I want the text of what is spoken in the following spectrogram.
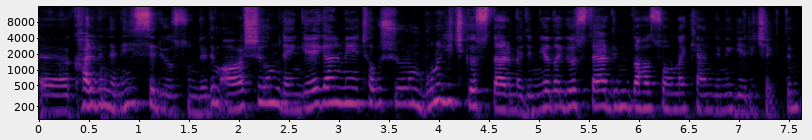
Ee, kalbinde ne hissediyorsun dedim. Aşığım, dengeye gelmeye çalışıyorum. Bunu hiç göstermedim ya da gösterdim daha sonra kendimi geri çektim.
